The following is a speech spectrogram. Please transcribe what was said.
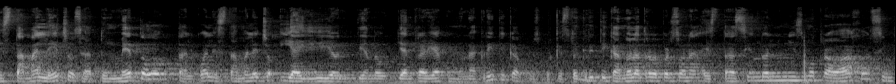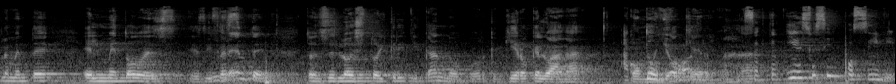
está mal hecho, o sea, tu método tal cual está mal hecho y ahí yo entiendo, ya entraría como una crítica, pues porque estoy criticando a la otra persona, está haciendo el mismo trabajo, simplemente el método es, es diferente, entonces lo estoy criticando porque quiero que lo haga como yo quiero. Exacto. Y eso es imposible.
